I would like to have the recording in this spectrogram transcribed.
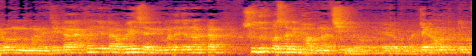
এবং মানে যেটা এখন যেটা হয়েছে আর কি মানে যেন একটা সুদূর প্রসারী ভাবনা ছিল এরকম যে আমাদের তথ্য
